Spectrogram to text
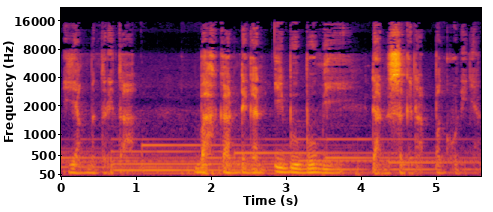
yang menderita, bahkan dengan ibu bumi dan segenap penghuninya.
